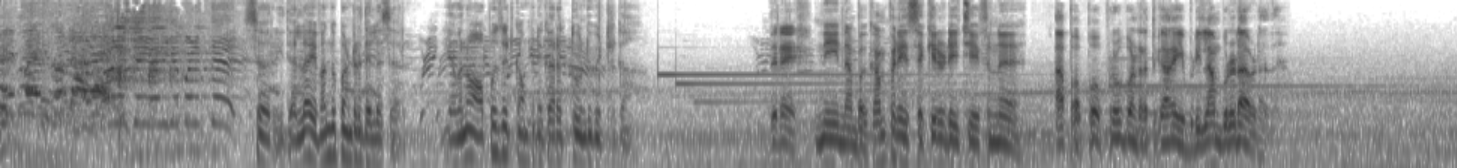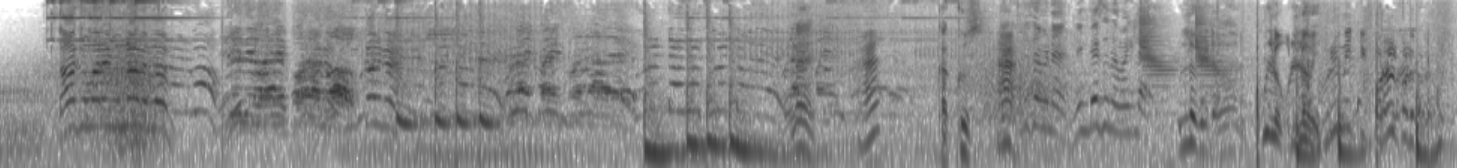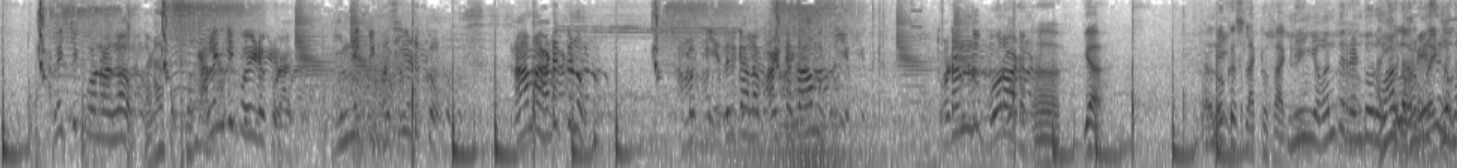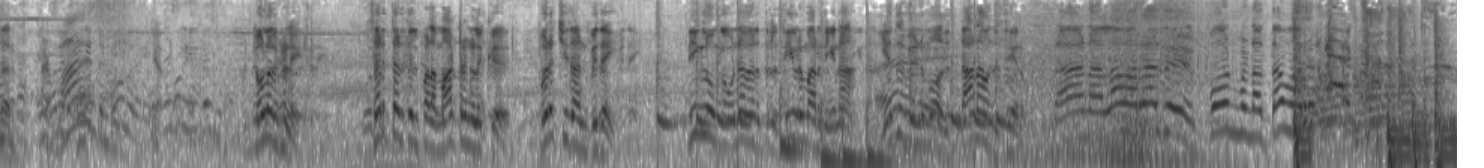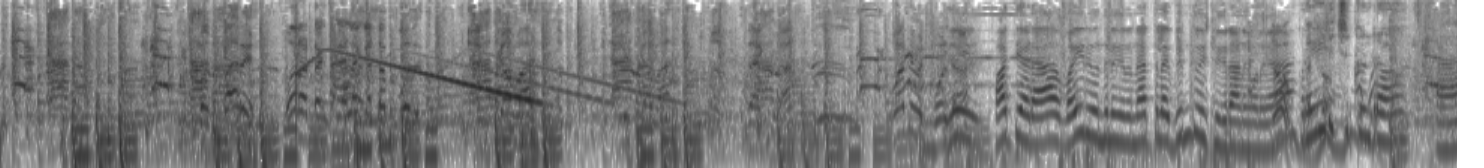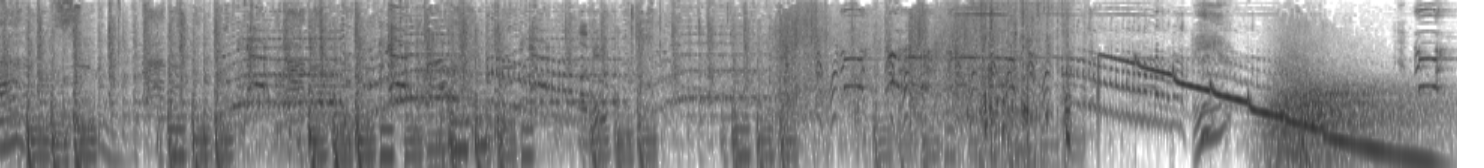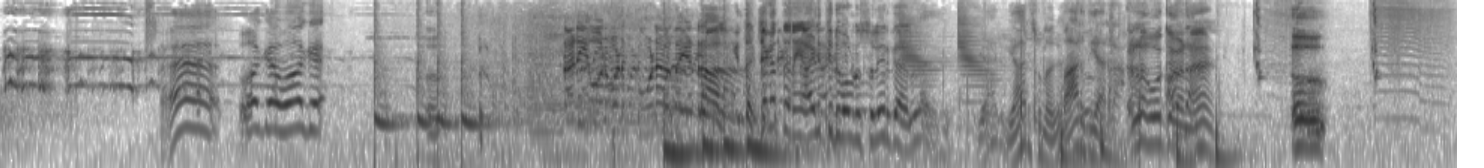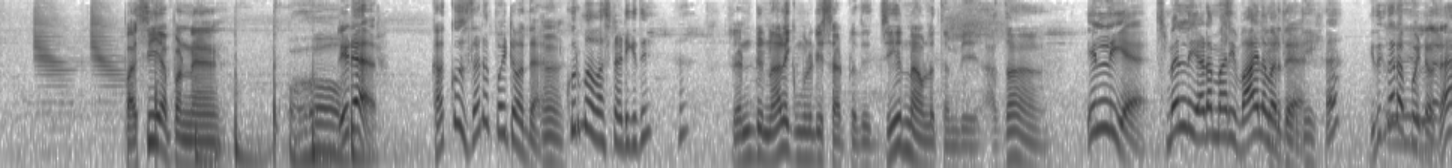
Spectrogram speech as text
சார் இதெல்லாம் இவங்க பண்றது இல்ல சார் எவனோ ஆப்போசிட் கம்பெனிக்கார தூண்டி விட்டுருக்கான் தினேஷ் நீ நம்ம கம்பெனி செக்யூரிட்டி சீஃப்னு அப்பப்போ ப்ரூவ் பண்றதுக்காக இப்படிலாம் புருடா விடாத. கக்கூஸ். உள்ள வீடு? உள்ள உள்ள உரிமைக்கு குரல் கொடுக்கணும். கலைச்சு போனாலும் கலைஞ்சி போயிடக்கூடாது. இன்னைக்கு பசி எடுக்கும். நாம அடக்கணும். நமக்கு எதிர்கால வாழ்க்கை தான் முக்கியம். தொடர்ந்து போராடணும். யா. லோக்கஸ் லாக்டோ ஃபேக்டரி நீங்க வந்து ரெண்டு ஒரு வார்த்தை பேசுங்க. வாங்க தம்பி. சரித்திரத்தில் பல மாற்றங்களுக்கு புரட்சிதான் விதை. நீங்களும் உங்க உணவகத்துல தீவிரமா இருந்தீங்கன்னா எது வேணுமோ அது தானா வந்து சேரும். தானாலாம் வராது. போன் பண்ணா தான் வரும். பாரு போராட்டம் களை கட்ட போகுது. அக்காவா அக்காவா தேங்க்யூ ஏய், பாத்தியாடா வயிறு வந்து நேரத்துல விருந்து வச்சுக்கிறானுங்க ஜெகத்தினை அழித்திடுவோம்னு சொல்லியிருக்காரு யார் யார் சொன்னாங்க? பாரதியாரா. எல்லாம் ஓகே வேணா பசியா பண்ண லீடர் கக்கூஸ் தானே போயிட்டு வந்தேன் குருமா வாசனை அடிக்குது? ரெண்டு நாளைக்கு முன்னாடி சாப்பிட்டது ஜீர்ணாவில தம்பி அதான். இல்லையே ஸ்மெல் இடம் மாதிரி வாயில வருது? இதுக்கு தானே போயிட்டு வந்த?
